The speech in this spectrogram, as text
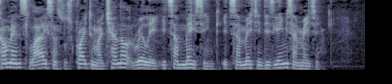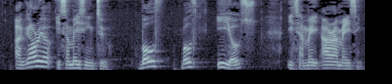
comments, likes, and subscribe to my channel. Really, it's amazing. It's amazing. This game is amazing. Agar.io is amazing too. Both both EOS is ama are amazing.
